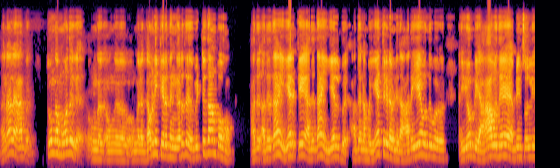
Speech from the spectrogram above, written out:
அதனால தூங்கும் போது உங்க உங்க உங்களை கவனிக்கிறதுங்கிறது விட்டுதான் போகும். அது அதுதான் இயற்கை அதுதான் இயல்பு. அதை நம்ம ஏத்துக்கிட வேண்டியது அதையே வந்து ஐயோ இப்படி ஆகுதே அப்படின்னு சொல்லி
